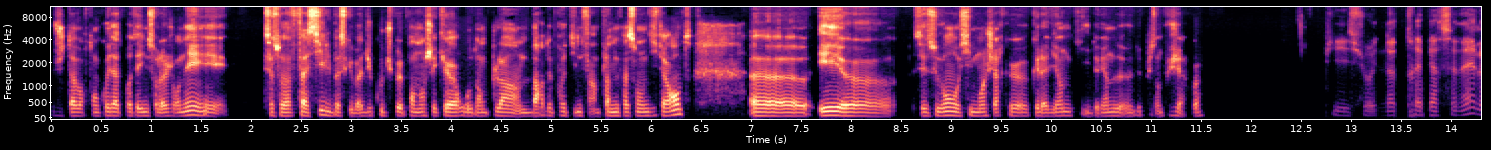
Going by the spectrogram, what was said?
juste avoir ton quota de protéines sur la journée et que ça soit facile parce que bah, du coup tu peux le prendre en shaker ou dans plein barres de protéines, enfin plein de façons différentes. et c'est souvent aussi moins cher que, que, la viande qui devient de, plus en plus. Quoi. Puis sur une note très personnelle,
